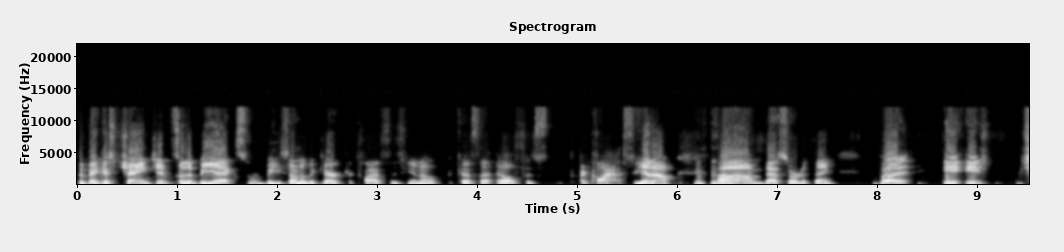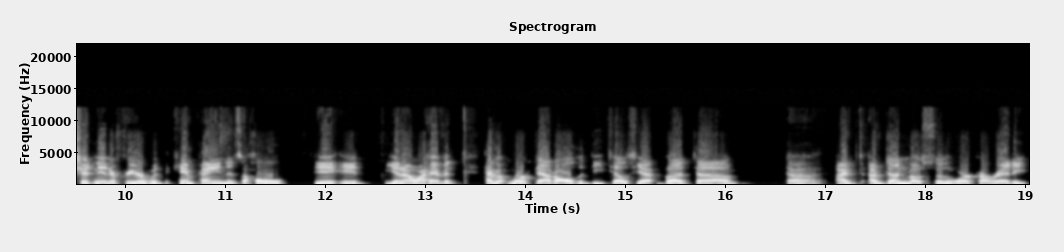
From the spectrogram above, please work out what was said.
the biggest change in, for the BX will be some of the character classes, you know, because the elf is a class, you know, um, that sort of thing. But it, it, shouldn't interfere with the campaign as a whole. It, it, you know, I haven't haven't worked out all the details yet, but uh, uh, I've I've done most of the work already.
